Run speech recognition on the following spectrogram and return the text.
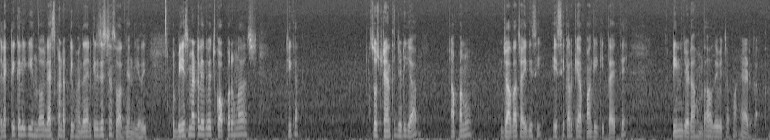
ਇਲੈਕਟ੍ਰੀਕਲੀ ਕੀ ਹੁੰਦਾ, ਉਹ ਲੈਸ ਕੰਡਕਟਿਵ ਹੁੰਦਾ ਯਾਨੀ ਕਿ ਰੈਜ਼ਿਸਟੈਂਸ ਵੱਧ ਜਾਂਦੀ ਹੈ ਉਹਦੀ। ਸੋ ਬੇਸ ਮੈਟਲ ਇਹਦੇ ਵਿੱਚ ਕਾਪਰ ਹੁੰਦਾ, ਠੀਕ ਹੈ? ਸੋ ਸਟਰੈਂਥ ਜਿਹੜੀ ਆ, ਆਪਾਂ ਨੂੰ ਜ਼ਿਆਦਾ ਚਾਹੀਦੀ ਸੀ। ਇਸੇ ਕਰਕੇ ਆਪਾਂ ਕੀ ਕੀਤਾ ਇੱਥੇ? ਟਿਨ ਜਿਹੜਾ ਹੁੰਦਾ, ਉਹਦੇ ਵਿੱਚ ਆਪਾਂ ਐਡ ਕਰਤਾ।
